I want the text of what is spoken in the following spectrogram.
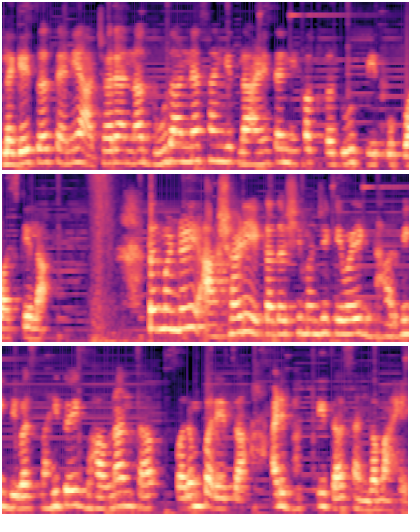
लगेचच त्यांनी आचार्यांना दूध आणण्यास सांगितलं आणि त्यांनी फक्त दूध पीत उपवास केला. तर मंडळी आषाढी एकादशी म्हणजे केवळ एक धार्मिक दिवस नाही तो एक भावनांचा परंपरेचा आणि भक्तीचा संगम आहे.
